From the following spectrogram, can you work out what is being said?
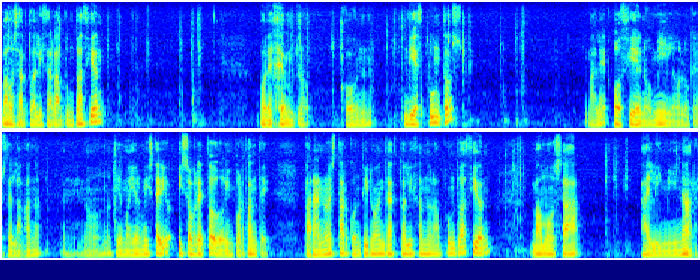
vamos a actualizar la puntuación. Por ejemplo, con 10 puntos, ¿vale? O 100 o 1000 o lo que os dé la gana, eh, no, tiene mayor misterio. Y sobre todo, importante, para no estar continuamente actualizando la puntuación, vamos a, eliminar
